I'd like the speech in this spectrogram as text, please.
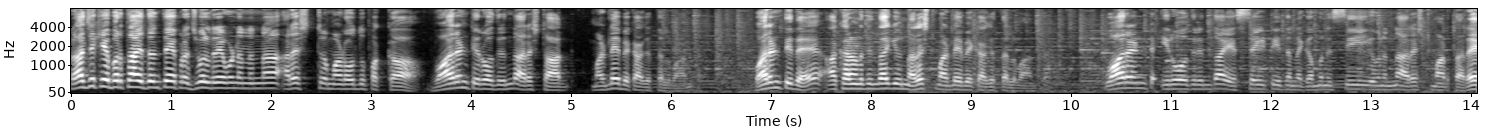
ರಾಜ್ಯಕ್ಕೆ ಬರ್ತಾ ಇದ್ದಂತೆ ಪ್ರಜ್ವಲ್ ರೇವಣ್ಣನನ್ನ ಅರೆಸ್ಟ್ ಮಾಡೋದು ಪಕ್ಕ. ವಾರಂಟ್ ಇರೋದ್ರಿಂದ ಅರೆಸ್ಟ್ ಆಗ್, ಮಾಡಲೇಬೇಕಾಗತ್ತಲ್ವಾ ಅಂತ. ವಾರಂಟ್ ಇದೆ, ಆ ಕಾರಣದಿಂದಾಗಿ ಇವನ್ನ ಅರೆಸ್ಟ್ ಮಾಡಲೇಬೇಕಾಗತ್ತಲ್ವಾ ಅಂತ. ವಾರಂಟ್ ಇರೋದ್ರಿಂದ ಎಸ್ ಐ ಟಿ ಇದನ್ನು ಗಮನಿಸಿ ಇವನನ್ನು ಅರೆಸ್ಟ್ ಮಾಡ್ತಾರೆ.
